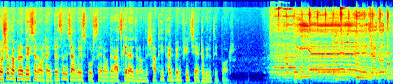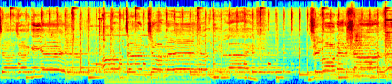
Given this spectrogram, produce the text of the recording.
দর্শক আপনারা দেখছেন all time present Jago sports এর আমাদের আজকের আয়োজন। আমাদের সাথেই থাকবেন ফিরছি একটা বিরতির পর। মনটা জাগিয়ে অল টাইম চলে হেলদি লাইফ জীবনের সাথে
